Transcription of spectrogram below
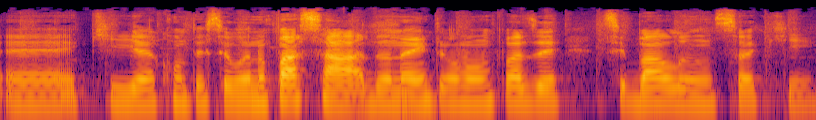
é, que aconteceu ano passado, né? Então vamos fazer esse balanço aqui.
